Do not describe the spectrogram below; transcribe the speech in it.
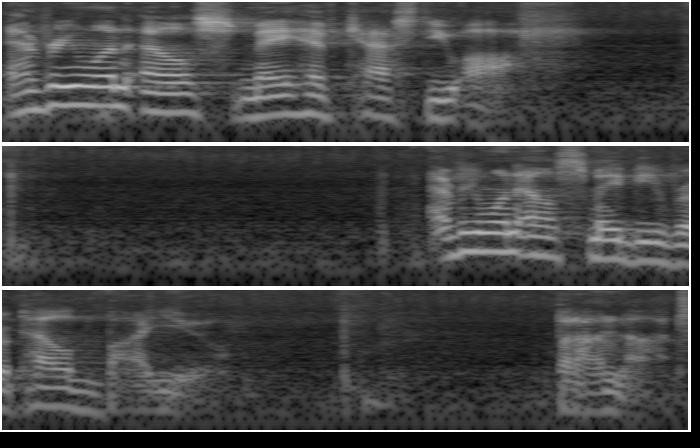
Everyone else may have cast you off. Everyone else may be repelled by you but I'm not.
